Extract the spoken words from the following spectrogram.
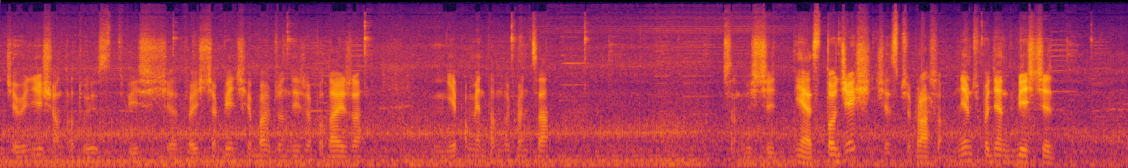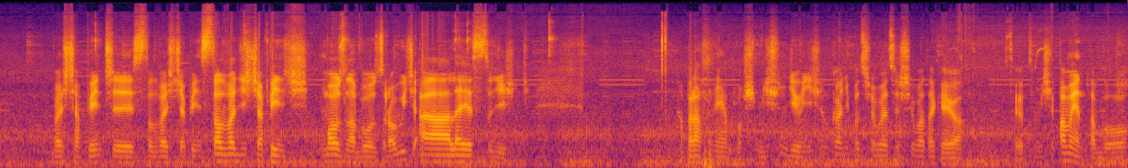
yy, 90, a tu jest 225 chyba w Deere bodajże. Nie pamiętam do końca. Czy tam 200, nie, 110 jest, przepraszam. Nie wiem czy powiedziałem 225 czy 125. 125 można było zrobić, ale jest 110. A prasa nie wiem, 80-90 koni potrzebuje coś chyba takiego. Z tego co mi się pamięta, bo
